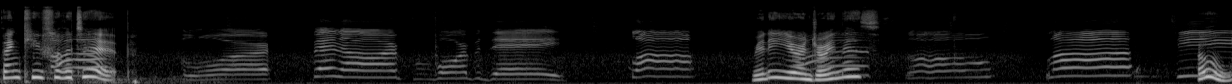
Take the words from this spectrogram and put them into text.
Thank you for the tip. Really? You're enjoying this? Oh,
